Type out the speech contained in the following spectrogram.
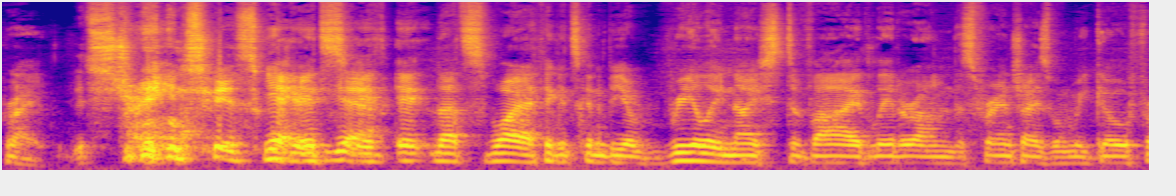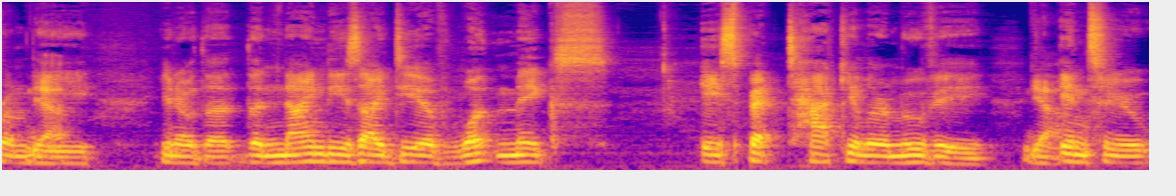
Right. It's strange. It's Yeah, weird. it's yeah. It, it, that's why I think it's going to be a really nice divide later on in this franchise when we go from Yeah. the you know the the 90s idea of what makes a spectacular movie Yeah. into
